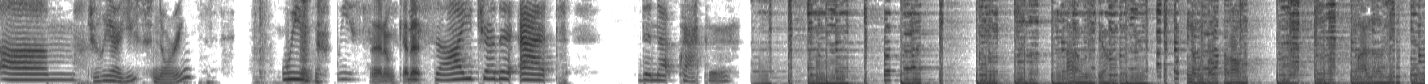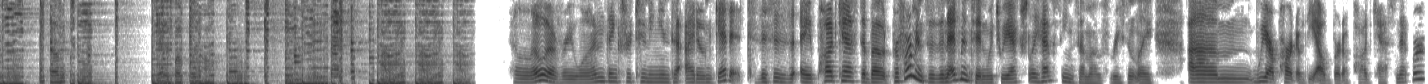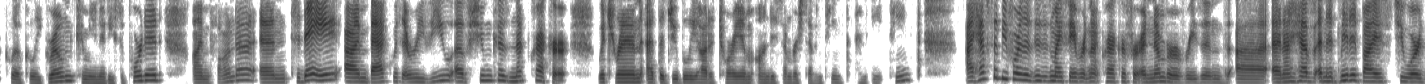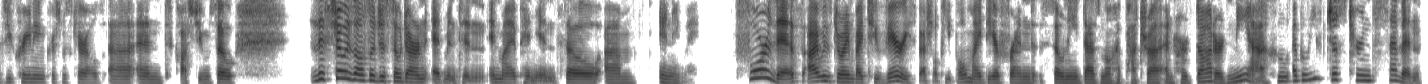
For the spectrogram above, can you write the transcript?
Um, Julia, are you snoring? we we I don't get we it. saw each other at the Nutcracker. I don't care. You know, we both are wrong. You know, I love you. You love me too. That is what we're on. Hello, everyone. Thanks for tuning in to I Don't Get It. This is a podcast about performances in Edmonton, which we actually have seen some of recently. Um, we are part of the Alberta Podcast Network, locally grown, community supported. I'm Fawnda, and today I'm back with a review of Shumka's Nutcracker, which ran at the Jubilee Auditorium on December 17th and 18th. I have said before that this is my favorite Nutcracker for a number of reasons, uh, and I have an admitted bias towards Ukrainian Christmas carols uh, and costumes. So this show is also just so darn Edmonton, in my opinion. So um, anyway. For this, I was joined by two very special people my dear friend Soni Dasmohapatra and her daughter Nia, who I believe just turned seven.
